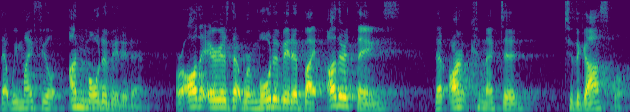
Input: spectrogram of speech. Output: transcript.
that we might feel unmotivated in, or all the areas that we're motivated by other things that aren't connected to the gospel.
